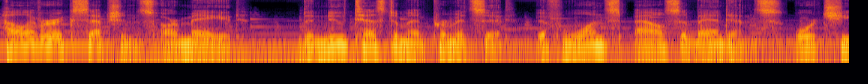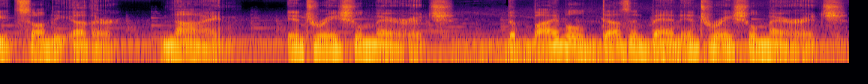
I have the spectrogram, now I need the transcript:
However, exceptions are made. The New Testament permits it if one spouse abandons or cheats on the other. 9. Interracial marriage. The Bible doesn't ban interracial marriage.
